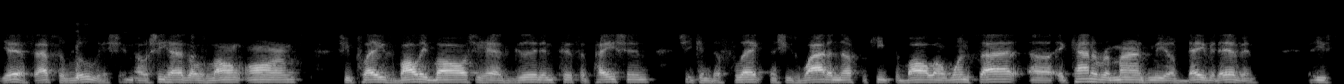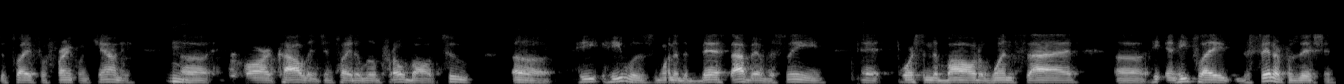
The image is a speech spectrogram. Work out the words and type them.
Yes, absolutely. She you know she has those long arms. She plays volleyball. She has good anticipation. She can deflect, and she's wide enough to keep the ball on one side. Uh, it kind of reminds me of David Evans, that used to play for Franklin County mm. uh, Brevard College and played a little pro ball too. Uh, he he was one of the best I've ever seen at forcing the ball to one side. Uh, he, and he played the center position.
